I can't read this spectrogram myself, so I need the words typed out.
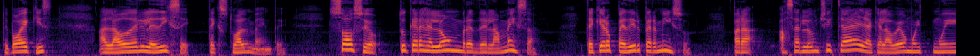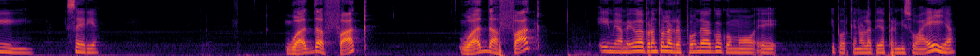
tipo X, al lado de él y le dice textualmente, socio, tú que eres el hombre de la mesa, te quiero pedir permiso para hacerle un chiste a ella que la veo muy, muy seria. What the fuck? What the fuck? Y mi amigo de pronto le responde algo como, eh, ¿y por qué no le pides permiso a ella?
